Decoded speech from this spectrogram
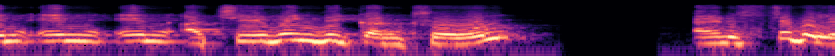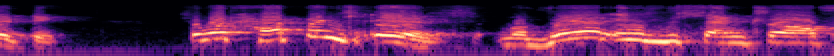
in, in, in achieving the control and stability. So what happens is, well, where is the center of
